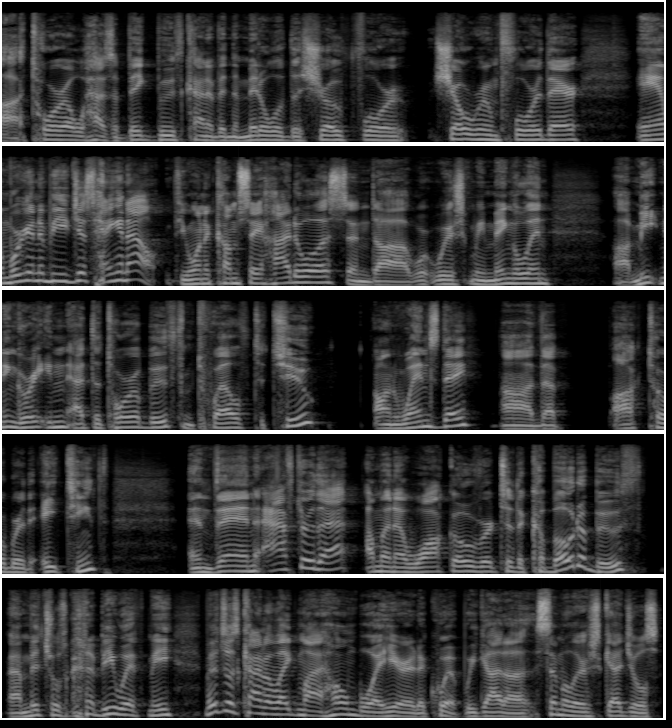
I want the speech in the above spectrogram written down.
Uh, Toro has a big booth kind of in the middle of the show floor, showroom floor there. And we're going to be just hanging out. If you want to come say hi to us, and uh, we're, we're just going to be mingling uh, meeting and greeting at the Toro booth from 12 to 2 on Wednesday, uh, the October the 18th. And then after that, I'm going to walk over to the Kubota booth. Uh, Mitchell's going to be with me. Mitchell's kind of like my homeboy here at Equip. We got uh, similar schedules,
